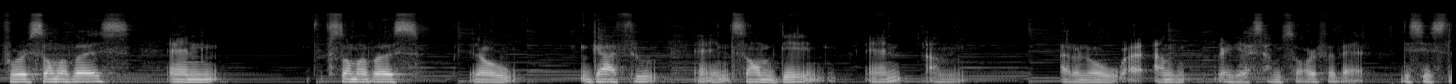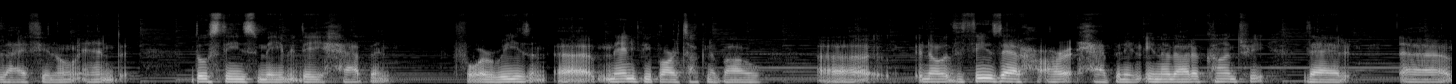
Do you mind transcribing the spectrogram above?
for some of us, and some of us, you know, got through, and some didn't. And um, I don't know, I, I'm, I guess I'm sorry for that. This is life, you know, and those things maybe they happen for a reason. Uh, many people are talking about uh, you know the things that are happening in another country that uh,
